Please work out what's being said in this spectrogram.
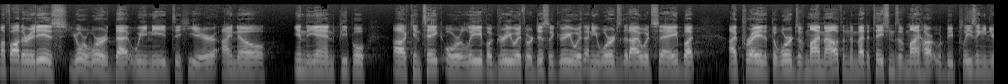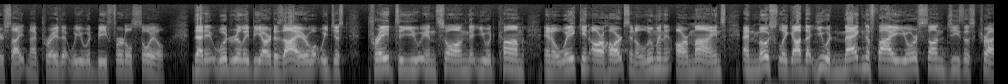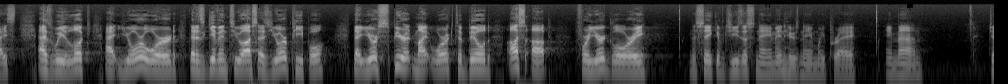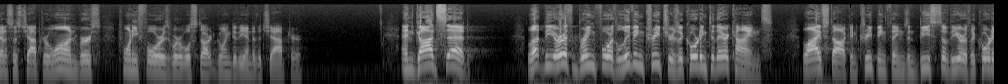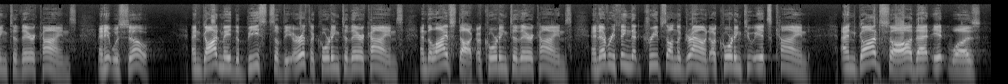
Oh, Father, it is your word that we need to hear. I know in the end people uh, can take or leave, agree with or disagree with any words that I would say, but I pray that the words of my mouth and the meditations of my heart would be pleasing in your sight, and I pray that we would be fertile soil that it would really be our desire, what we just prayed to you in song, that you would come and awaken our hearts and illuminate our minds, and mostly, God, that you would magnify your Son, Jesus Christ, as we look at your word that is given to us as your people, that your Spirit might work to build us up for your glory. In the sake of Jesus' name, in whose name we pray. Amen. Genesis chapter 1, verse 24 is where we'll start going to the end of the chapter. And God said, Let the earth bring forth living creatures according to their kinds, livestock and creeping things and beasts of the earth according to their kinds. And it was so. And God made the beasts of the earth according to their kinds, and the livestock according to their kinds, and everything that creeps on the ground according to its kind. And God saw that it was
